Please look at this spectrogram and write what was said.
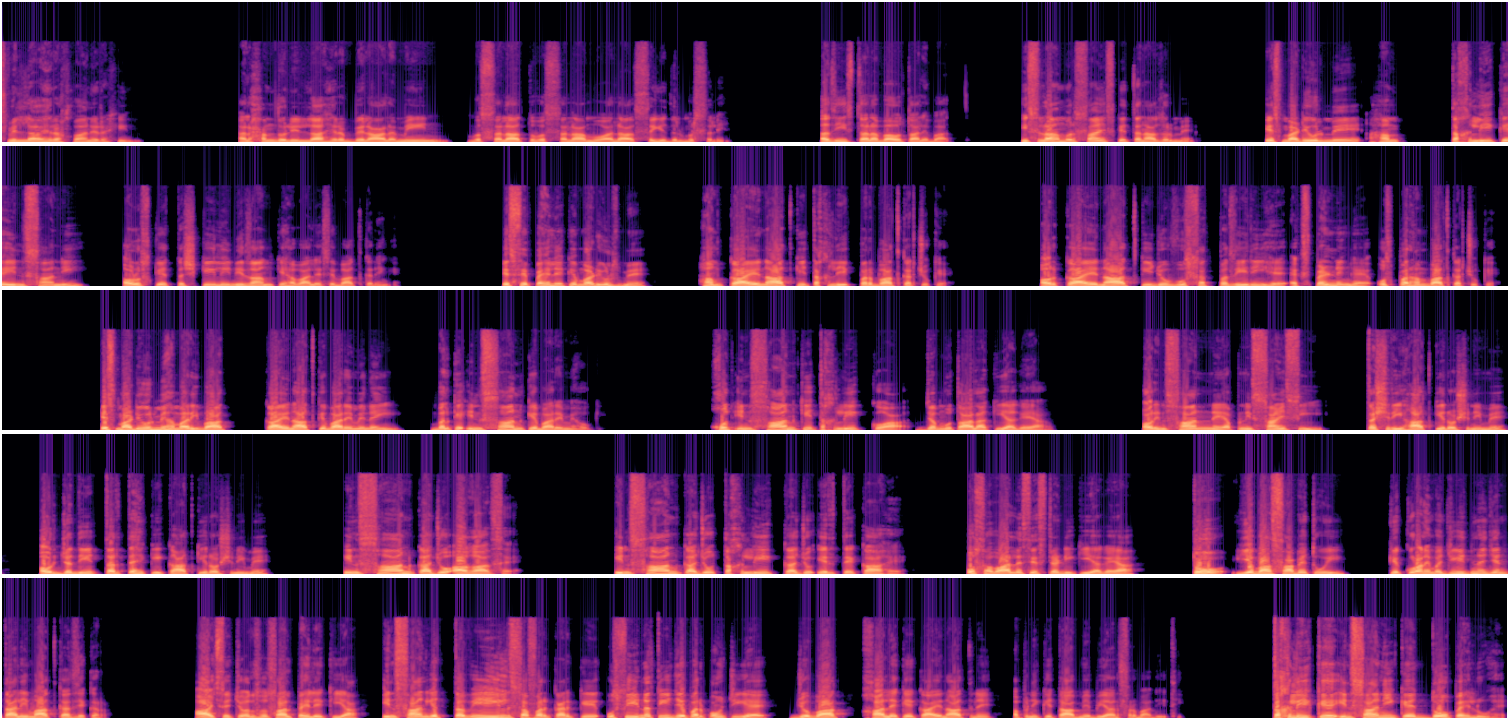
बसमीम अल्हम्दुलिल्लाह रब्बिल आलमीन वस्सलातु वस्सलामु अला अज़ीज़ तलबा व तालिबात, इस्लाम और साइंस के तनाजर में, इस मॉड्यूल में हम तख्लीक इंसानी और उसके तश्कीली निज़ाम के हवाले से बात करेंगे। इससे पहले के मॉड्यूल्स में हम कायनात की तख्लीक पर बात कर चुके और कायनात की जो वसत पजीरी है एक्सपेंडिंग है, उस पर हम बात कर चुके इस मॉड्यूल में हमारी बात कायनात के बारे में नहीं, बल्कि इंसान के बारे में होगी। खुद इंसान की तख्लीक का जब मुताला किया गया और इंसान ने अपनी साइंसी तशरीहत की रोशनी में और जदीद तर तहकीकात की रोशनी में इंसान का जो आगाज़ है, इंसान का जो तख्लीक का जो इरतका है उस हवाले से स्टडी किया गया तो ये बात साबित हुई कि कुरान मजीद ने जिन तालीमत का ज़िक्र आज से चौदह सौ साल पहले किया, इंसानियत तवील सफ़र करके उसी नतीजे पर पहुँची है, जो बात खाले के कायनात ने अपनी किताब में बयान फरमा दी थी। तख्लीक इंसानी के दो पहलू हैं।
